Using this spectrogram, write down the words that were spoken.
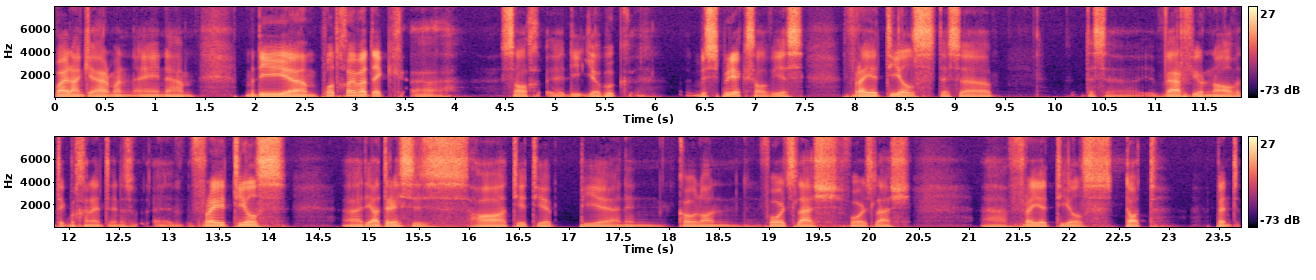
baie dankie Herman en ehm um, met die ehm um, potgooi wat ek uh sal uh, die jou boek bespreek sal wees Vrye Teels. Dis 'n uh, dis 'n uh, werfjoernaal wat ek begin het en dis uh, Vrye Teels uh die adres is http en in colon forward slash forward slash uh vrye teels dot punt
